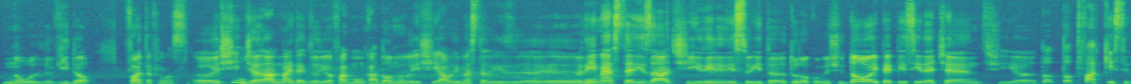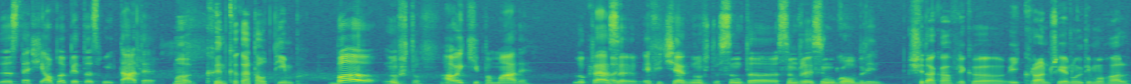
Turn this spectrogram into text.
noul video. Foarte frumos. Uh, și în general Night Dive Studio fac munca domnului și au remasteriz, uh, remasterizat și re-release-uit uh, Turok 1 și 2 pe PC recent și uh, tot, tot fac chestii de astea și au proprietăți uitate. Mă, când căcat au timp? Bă, nu știu, au echipă mare, lucrează eficient, nu știu, sunt, uh, sunt, sunt goblin. Și dacă afli că e crunchy în ultimul hal,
